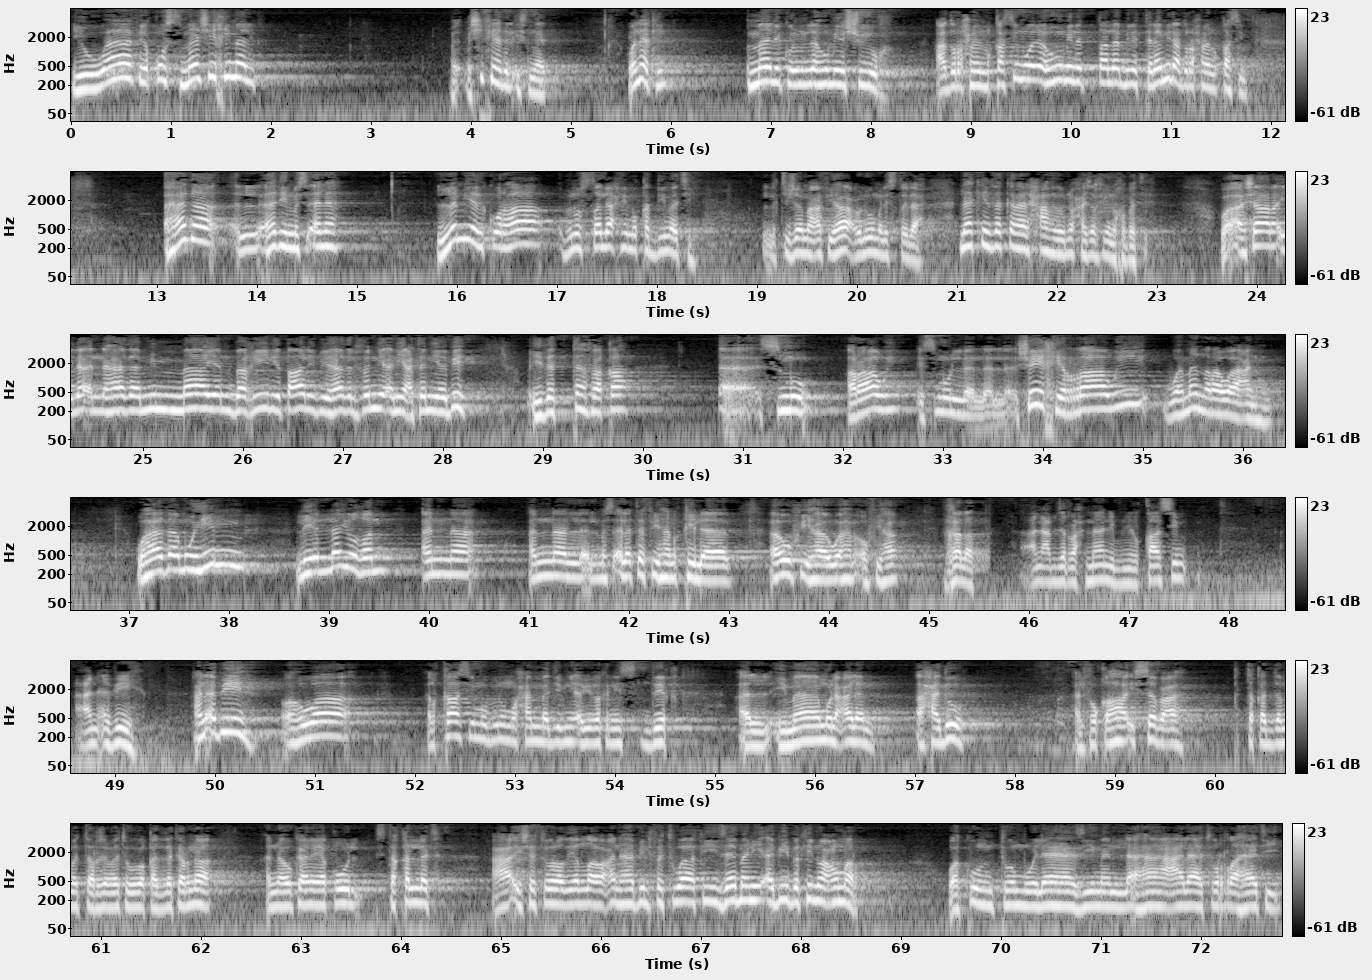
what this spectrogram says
يوافق اسم شيخ مالك. ماشي في هذا الإسناد. ولكن مالك له من الشيوخ عبد الرحمن بن القاسم وله من من التلاميذ عبد الرحمن بن القاسم هذا هذه المسألة لم يذكرها ابن الصلاح في مقدمته التي جمع فيها علوم الاصطلاح. لكن ذكرها الحافظ ابن حجر في نخبته. وأشار إلى أن هذا مما ينبغي لطالب هذا الفن أن يعتني به. إذا اتفق آه، اسم راوي اسم شيخ الراوي ومن روى عنه. وهذا مهم لئلا يظن أن أن المسألة فيها انقلاب أو فيها وهم أو فيها غلط. عن عبد الرحمن بن القاسم عن أبيه. عن أبيه وهو القاسم بن محمد بن أبي بكر الصديق الإمام العلم أحد الفقهاء السبعة. قد تقدمت ترجمته وقد ذكرنا أنه كان يقول استقلت عائشة رضي الله عنها بالفتوى في زمن أبي بكر وعمر وكنت ملازما لها على ترهاتي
